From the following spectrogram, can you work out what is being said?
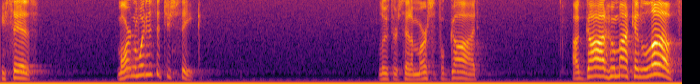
He says, Martin, what is it you seek? Luther said, A merciful God, a God whom I can love,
